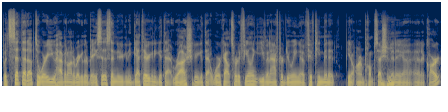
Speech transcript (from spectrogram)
but set that up to where you have it on a regular basis, and you're going to get there. You're going to get that rush. You're going to get that workout sort of feeling, even after doing a 15 minute you know arm pump session in a uh, at a kart.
